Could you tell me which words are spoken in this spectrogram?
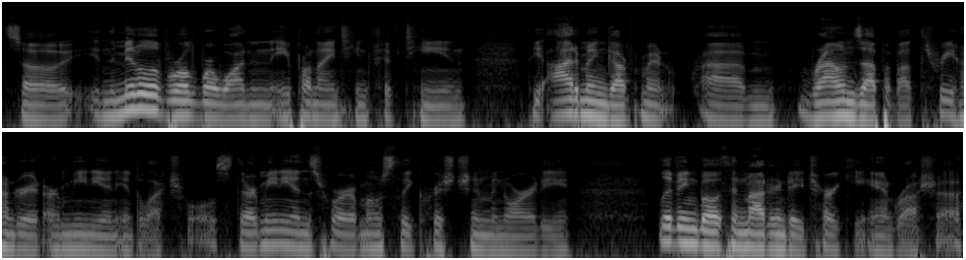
So in the middle of World War One, in April 1915, the Ottoman government um, rounds up about 300 Armenian intellectuals. The Armenians were a mostly Christian minority, living both in modern day Turkey and Russia.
